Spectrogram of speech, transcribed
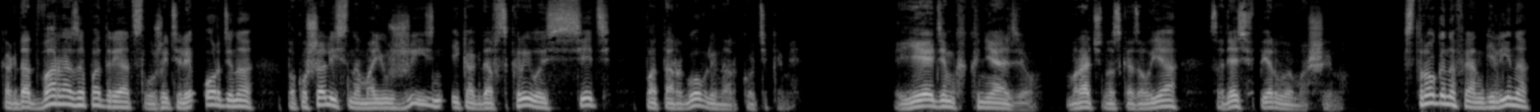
когда два раза подряд служители ордена покушались на мою жизнь и когда вскрылась сеть по торговле наркотиками. «Едем к князю», — мрачно сказал я, садясь в первую машину. Строганов и Ангелина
